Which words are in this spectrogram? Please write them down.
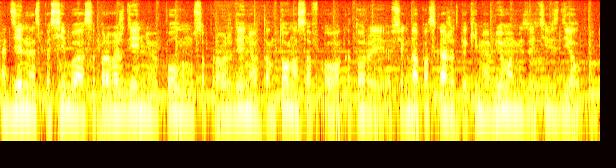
Отдельное спасибо сопровождению, полному сопровождению от Антона Совкова, который всегда подскажет, какими объемами зайти в сделку.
